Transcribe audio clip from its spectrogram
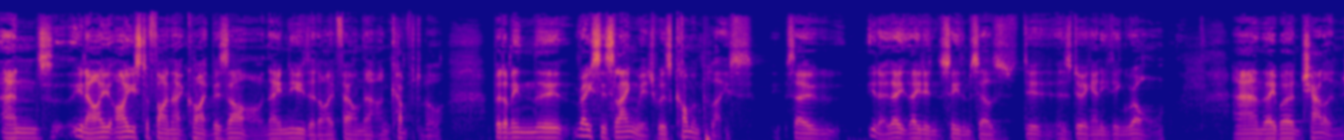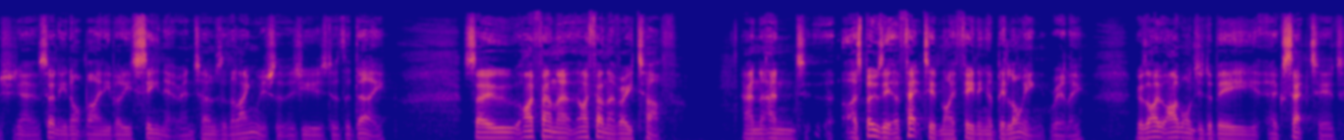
and, you know, I, I, used to find that quite bizarre, and they knew that I found that uncomfortable. But I mean, the racist language was commonplace. So, you know, they, they didn't see themselves do, as doing anything wrong. And they weren't challenged, you know, certainly not by anybody senior in terms of the language that was used of the day. So I found that I found that very tough, and and I suppose it affected my feeling of belonging really because I, I wanted to be accepted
